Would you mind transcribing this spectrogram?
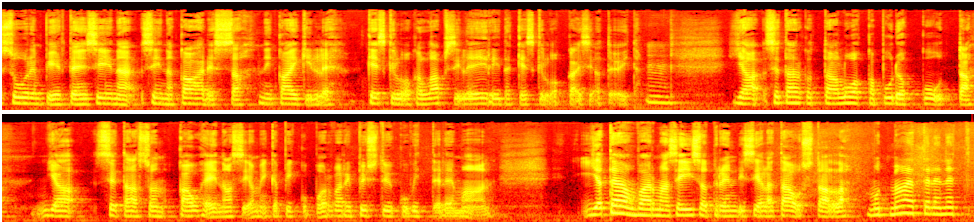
suurin piirtein siinä, siinä kahdessa, niin kaikille keskiluokan lapsille ei riitä keskiluokkaisia töitä. Mm. Ja se tarkoittaa luokkapudokkuutta, ja se taas on kauhein asia, minkä pikkuporvari pystyy kuvittelemaan. Ja tämä on varmaan se iso trendi siellä taustalla. Mutta mä ajattelen, että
